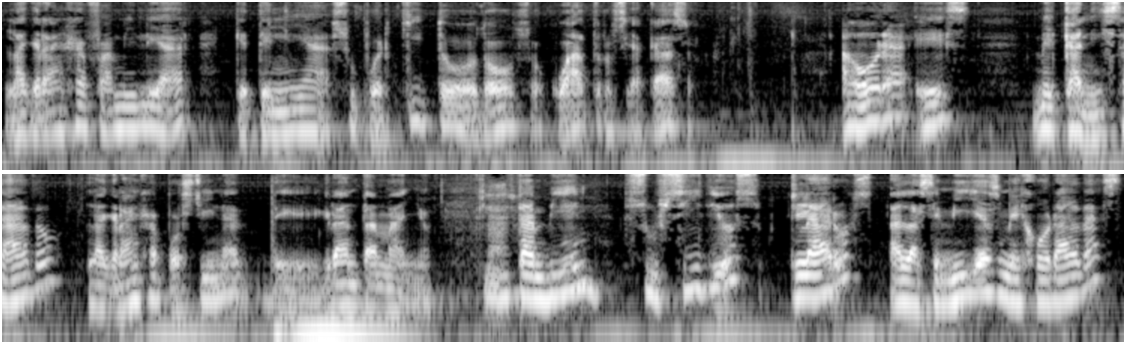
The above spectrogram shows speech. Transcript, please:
la granja familiar que tenía su puerquito o dos o cuatro si acaso. Ahora es mecanizado la granja porcina de gran tamaño. También subsidios claros a las semillas mejoradas,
